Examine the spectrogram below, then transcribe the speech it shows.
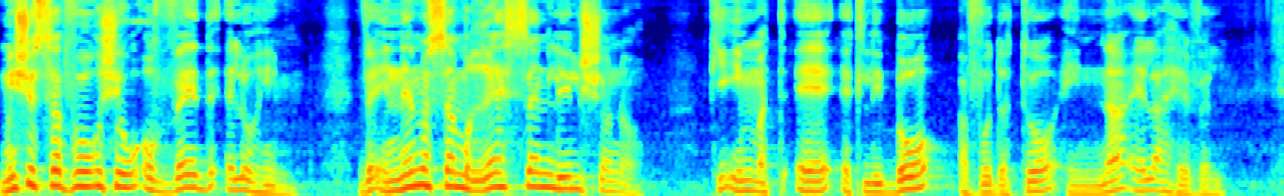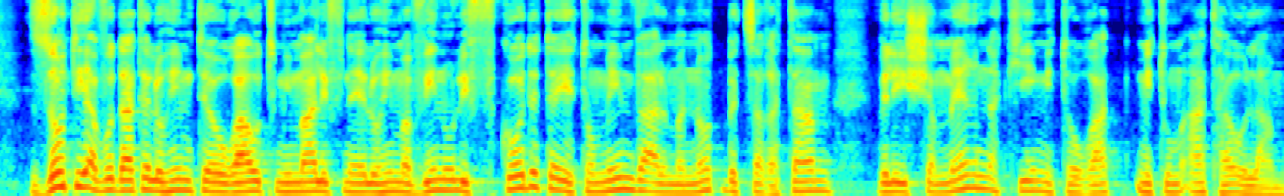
מי שסבור שהוא עובד אלוהים ואיננו שם רסן ללשונו, כי אם מטעה את ליבו, עבודתו אינה אלא הבל. זאתי עבודת אלוהים טהורה ותמימה לפני אלוהים אבינו, לפקוד את היתומים והאלמנות בצרתם, ולהישמר נקי מטומאת העולם.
